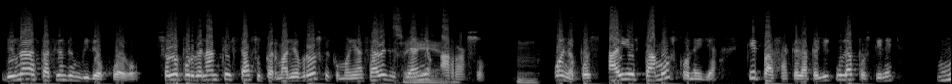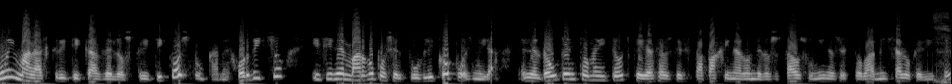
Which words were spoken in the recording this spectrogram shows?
de una adaptación de un videojuego. Solo por delante está Super Mario Bros., que como ya sabes, este Sí. año arrasó. Mm. Bueno, pues ahí estamos con ella. ¿Qué pasa? Que la película pues tiene muy malas críticas de los críticos, nunca mejor dicho, y sin embargo, pues el público, pues mira, en el Rotten Tomatoes, que ya sabes que es esta página donde los Estados Unidos esto va a misa lo que dice,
